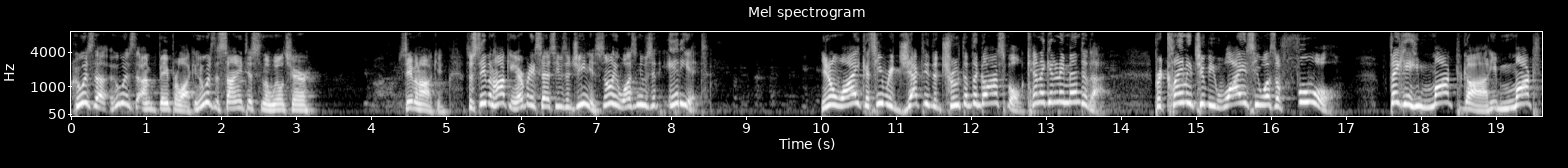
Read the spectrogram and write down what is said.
Who is the, who is the, I'm vapor locking, who is the scientist in the wheelchair? Stephen Hawking. So, Stephen Hawking, everybody says he was a genius. No, he wasn't. He was an idiot. You know why? Because he rejected the truth of the gospel. Can I get an amen to that? Proclaiming to be wise, he was a fool thinking he mocked God. He mocked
